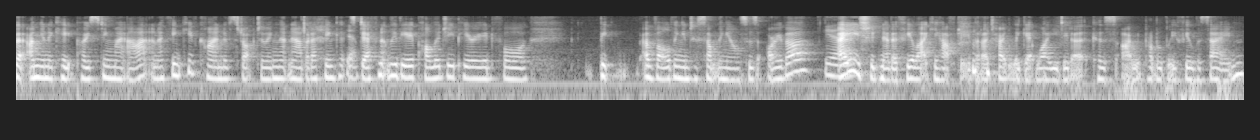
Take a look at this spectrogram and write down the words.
But I'm going to keep posting my art, and I think you've kind of stopped doing that now. But I think it's Yeah. definitely the apology period for be, evolving into something else is over. Yeah. A, you should never feel like you have to, but I totally get why you did it because I would probably feel the same.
